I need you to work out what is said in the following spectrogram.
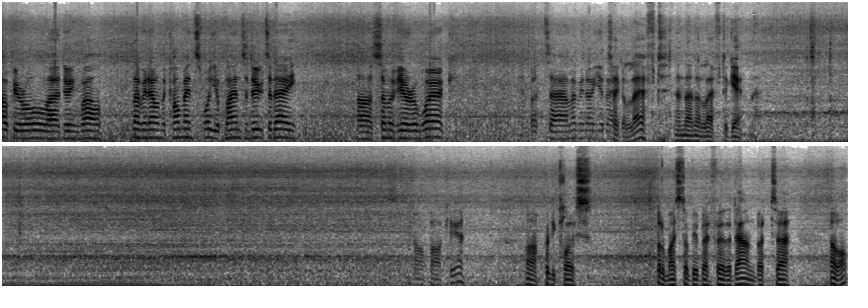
Hope you're all uh, doing well. Let me know in the comments what you plan to do today uh, some of you are at work, but uh, let me know you're there. Take a left and then a left again. Car park here. Oh, pretty close. Thought it might still be a bit further down, but uh, oh well.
